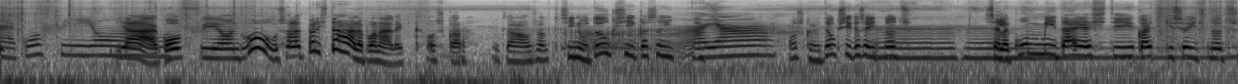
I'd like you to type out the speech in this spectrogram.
jääkohvi joonud. jääkohvi joonud wow,, sa oled päris tähelepanelik, Oskar, ütlen ausalt. sinu tõuksiga sõitnud. Oskari tõuksiga sõitnud, Mhm. selle kummi täiesti katki sõitnud.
